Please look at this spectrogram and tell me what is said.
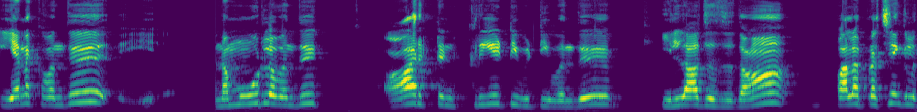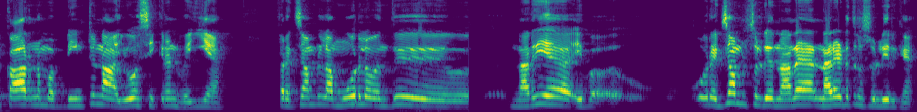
எனக்கு வந்து நம்ம ஊரில் வந்து ஆர்ட் அண்ட் க்ரியேட்டிவிட்டி வந்து இல்லாதது தான் பல பிரச்சனைகளுக்கு காரணம் அப்படின்ட்டு நான் யோசிக்கிறேன்னு வையேன். ஃபார் எக்ஸாம்பிள் நம்ம ஊரில் வந்து நிறைய இப்போ ஒரு எக்ஸாம்பிள் சொல்லி நிறைய நிறைய இடத்துல சொல்லியிருக்கேன்.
